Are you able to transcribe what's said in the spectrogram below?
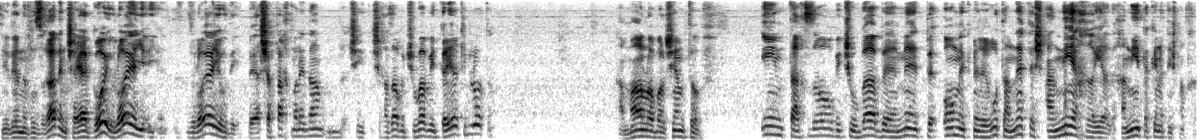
אתה יודע, נבוזרדן שהיה גוי, הוא לא היה, זה לא היה יהודי, והשפך מלא דם, שחזר בתשובה והתגייר, קיבלו אותו. אמר לו הבעל שם טוב, אם תחזור בתשובה באמת, בעומק מרירות הנפש, אני אחראי עליך, אני אתקן את נשמתך.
